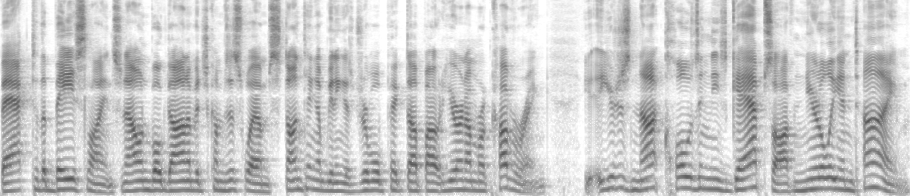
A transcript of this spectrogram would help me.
back to the baseline. So now when Bogdanovic comes this way, I'm stunting, I'm getting his dribble picked up out here, and I'm recovering. You're just not closing these gaps off nearly in time.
